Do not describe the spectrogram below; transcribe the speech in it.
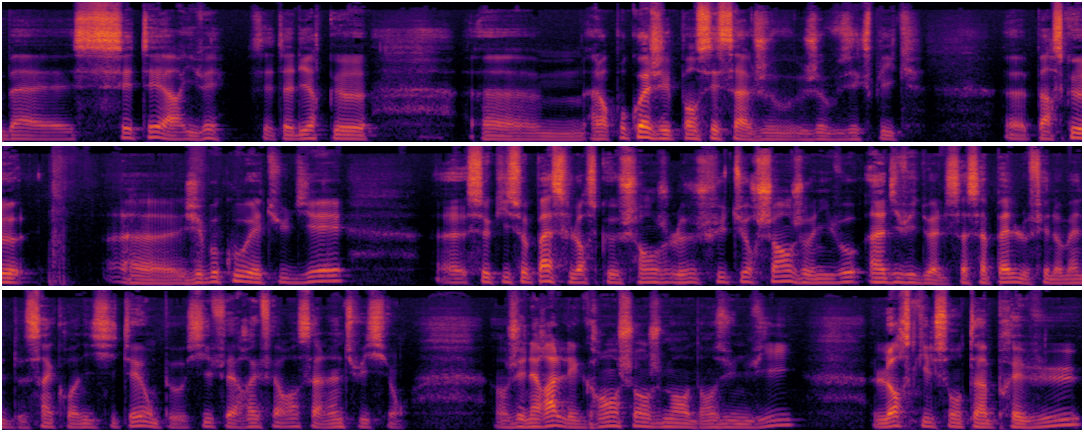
ben, c'était arrivé. C'est-à-dire que alors pourquoi j'ai pensé ça je, vous explique. Parce que j'ai beaucoup étudié ce qui se passe lorsque le futur change au niveau individuel. Ça s'appelle le phénomène de synchronicité. On peut aussi faire référence à l'intuition. En général, les grands changements dans une vie lorsqu'ils sont imprévus,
